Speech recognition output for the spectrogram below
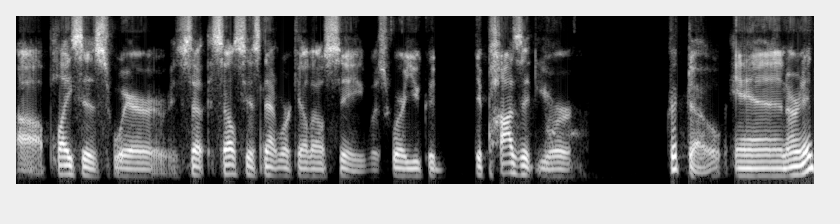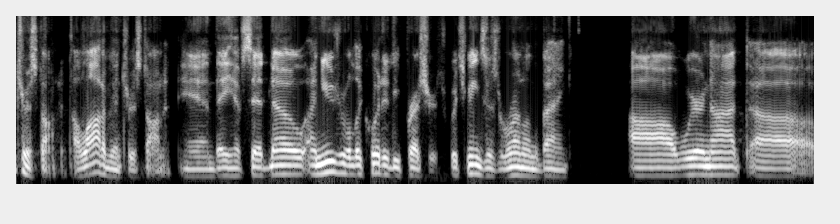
uh, places where Ce- Celsius Network LLC was where you could deposit your crypto and earn interest on it, a lot of interest on it. And they have said no unusual liquidity pressures, which means there's a run on the bank. Uh, we're not uh,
